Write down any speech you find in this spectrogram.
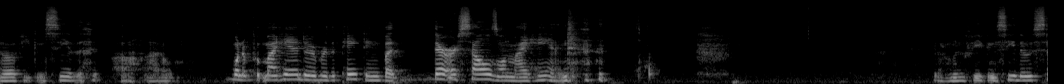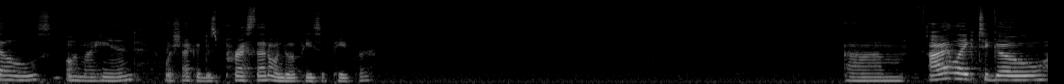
Don't know if you can see the, oh, I don't want to put my hand over the painting, but there are cells on my hand. I don't know if you can see those cells on my hand. Wish I could just press that onto a piece of paper. Um, I like to go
